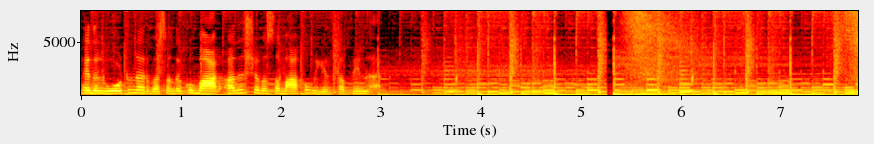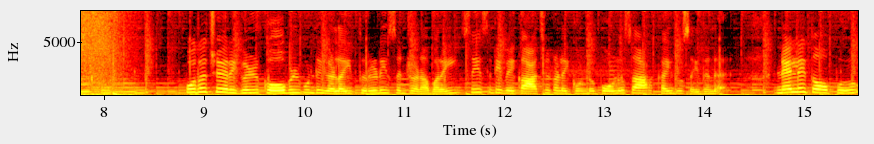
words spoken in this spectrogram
இதில் ஓட்டுநர் வசந்தகுமார் அதிர்ஷ்டவசமாக உயிர் தப்பினார். புதுச்சேரியில் கோவில் குண்டிகளை திருடி சென்ற நபரை சிசிடிவி காட்சிகளை கொண்டு போலீசார் கைது செய்தனர். நெல்லைத்தோப்பு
